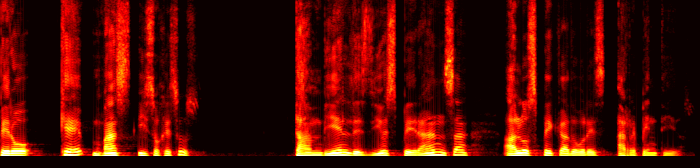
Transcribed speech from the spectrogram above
Pero, ¿qué más hizo Jesús? También les dio esperanza a los pecadores arrepentidos.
